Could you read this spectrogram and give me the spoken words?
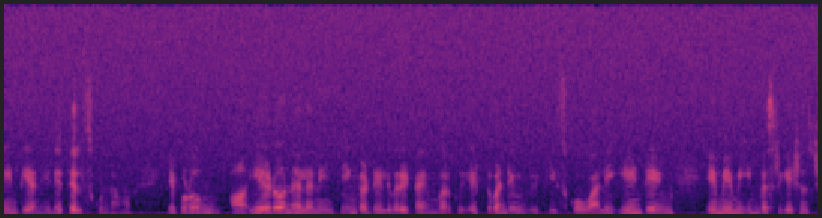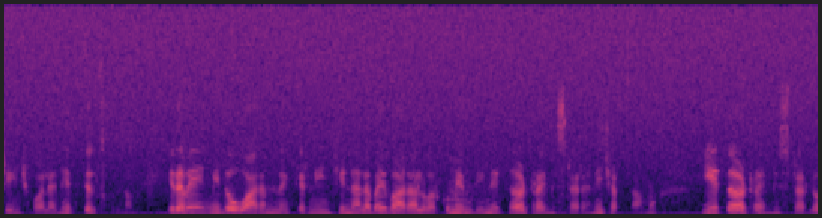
ఏంటి అనేది తెలుసుకున్నాము. ఇప్పుడు ఏడో నెల నుంచి ఇంకా డెలివరీ టైం వరకు ఎటువంటివి తీసుకోవాలి ఏంటి ఏమేమి ఇన్వెస్టిగేషన్స్ చేయించుకోవాలి అనేది తెలుసుకుందాం ఇరవై ఎనిమిదో వారం దగ్గర నుంచి నలభై వారాల వరకు మేము దీన్ని థర్డ్ ట్రైమిస్టర్ అని చెప్తాము. ఈ థర్డ్ ట్రైమిస్టర్లో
